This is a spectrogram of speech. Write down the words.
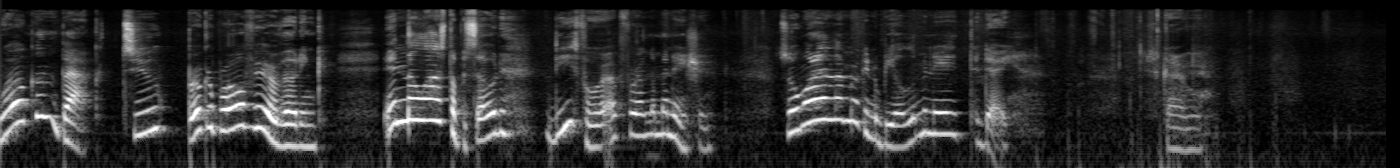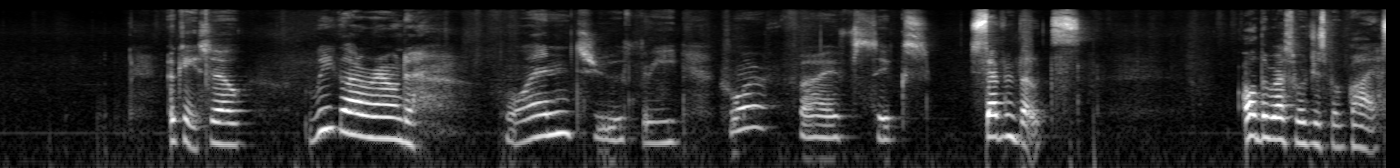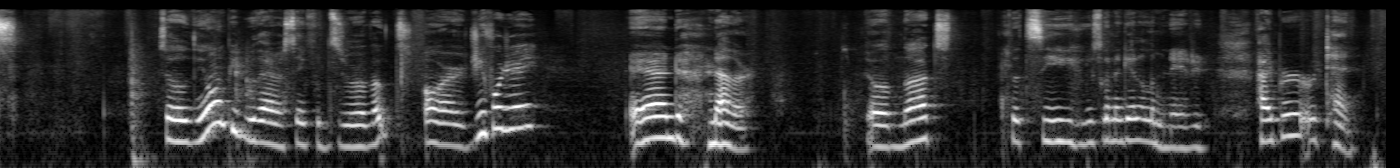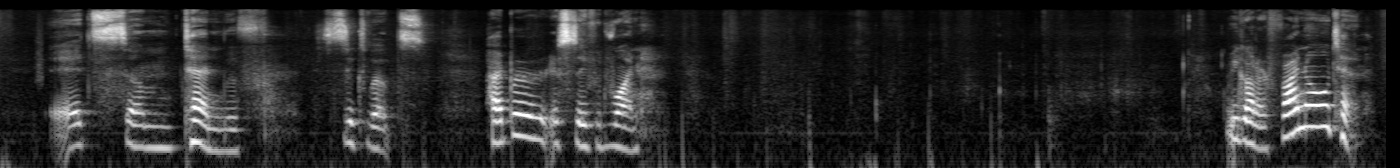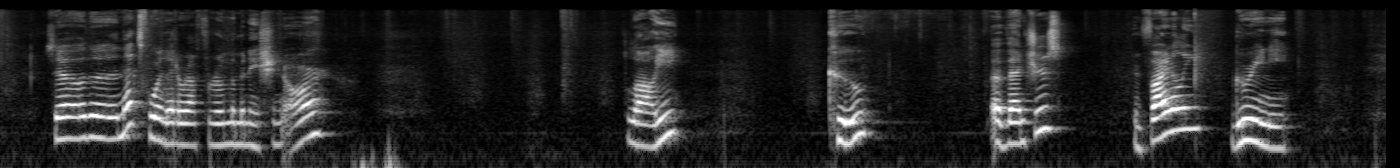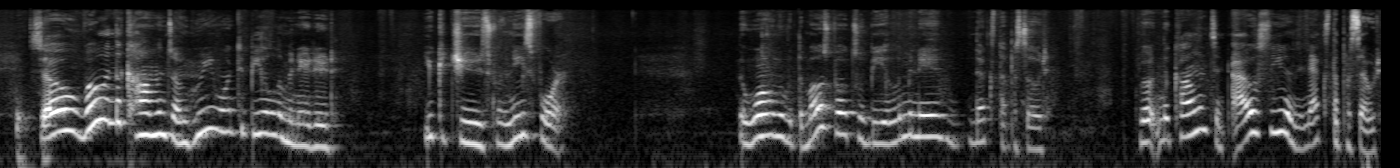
Welcome back to Burger Brawl Viewer Voting. In the last episode, these four are up for elimination. So one of them are going to be eliminated today. Just gonna... Okay, so we got around one, two, three, four, five, six, seven votes. All the rest were just for bias. So the only people that are safe with zero votes are G4J and Nether. So let's let's see who's gonna get eliminated. Hyper or ten? It's um ten with six votes. Hyper is safe with one. We got our final ten. So the next four that are up for elimination are Lolly, Coup, Adventures, and finally, Greeny. So vote in the comments on who you want to be eliminated. You could choose from these four. The one with the most votes will be eliminated next episode. Vote in the comments and I will see you in the next episode.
